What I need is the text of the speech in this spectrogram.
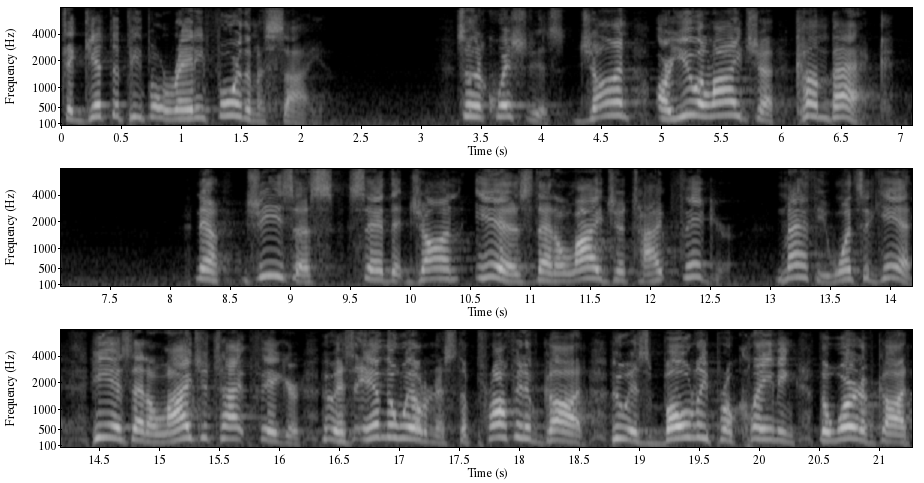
to get the people ready for the Messiah. So the question is John, are you Elijah? Come back. Now, Jesus said that John is that Elijah type figure. Matthew, once again, he is that Elijah type figure who is in the wilderness, the prophet of God, who is boldly proclaiming the word of God.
